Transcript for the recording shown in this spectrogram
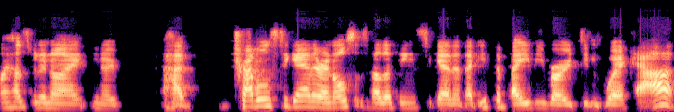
My husband and I, you know, had travels together and all sorts of other things together that if the baby road didn't work out,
